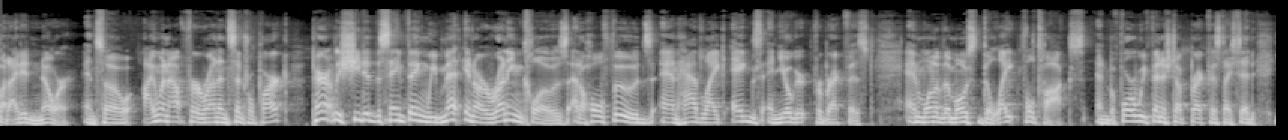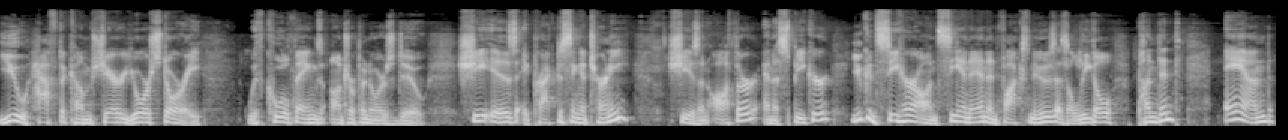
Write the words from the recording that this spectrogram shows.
but I didn't know her. And so I went out for a run in Central Park. Apparently, she did the same thing. We met in our running clothes at a Whole Foods and had like eggs and yogurt for breakfast and one of the most delightful talks. And before we finished up breakfast, I said, You have to come share your story with cool things entrepreneurs do. She is a practicing attorney. She is an author and a speaker. You can see her on CNN and Fox News as a legal pundit. And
